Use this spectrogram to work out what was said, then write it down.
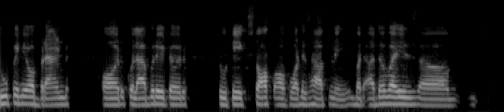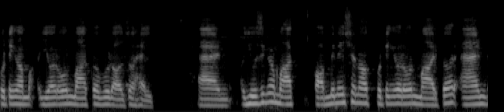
loop in your brand or collaborator to take stock of what is happening but otherwise um, putting a, m- your own marker would also help. And using a mark combination of putting your own marker and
